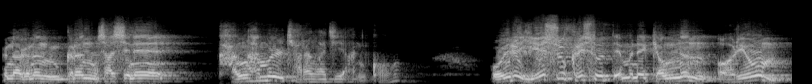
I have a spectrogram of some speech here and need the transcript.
그러나 그는 그런 자신의 강함을 자랑하지 않고, 오히려 예수 그리스도 때문에 겪는 어려움,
